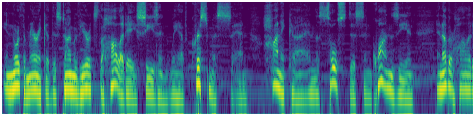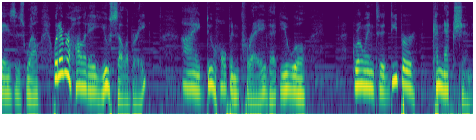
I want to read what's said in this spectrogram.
In North America, this time of year, it's the holiday season. We have Christmas and Hanukkah and the solstice and Kwanzaa and, and other holidays as well. Whatever holiday you celebrate, I do hope and pray that you will grow into deeper connection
